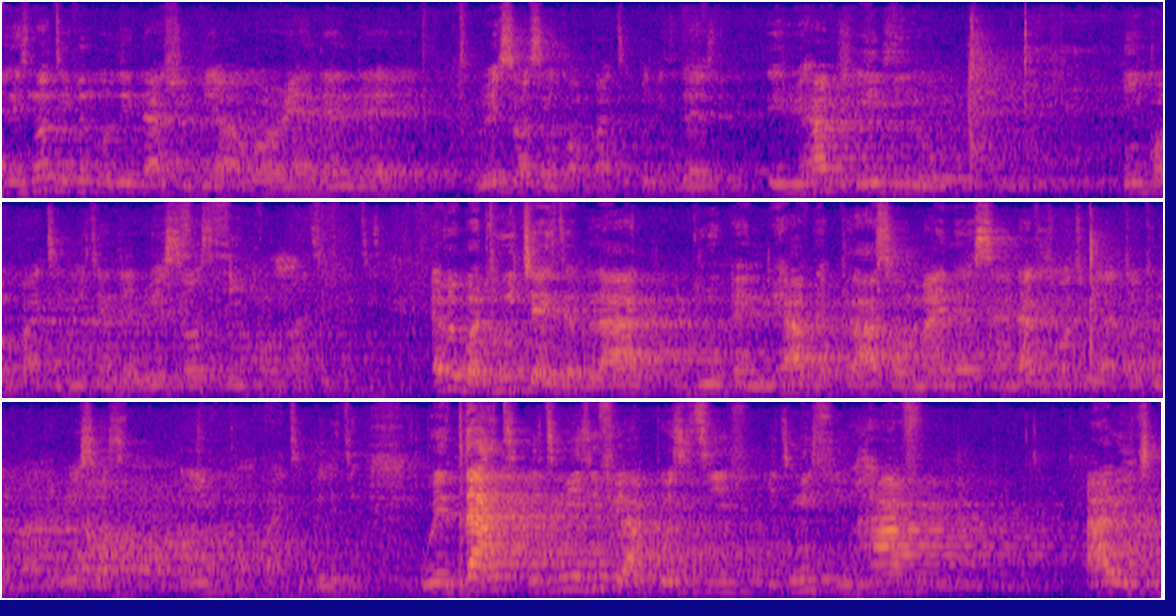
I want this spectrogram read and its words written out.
And it's not even only that should be our worry, and then the resource incompatibility. There's, if you have the ABO incompatibility and the resource incompatibility, everybody who checks the blood group and we have the plus or minus sign, that is what we are talking about, the resource incompatibility. With that, it means if you are positive, it means you have RHD,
